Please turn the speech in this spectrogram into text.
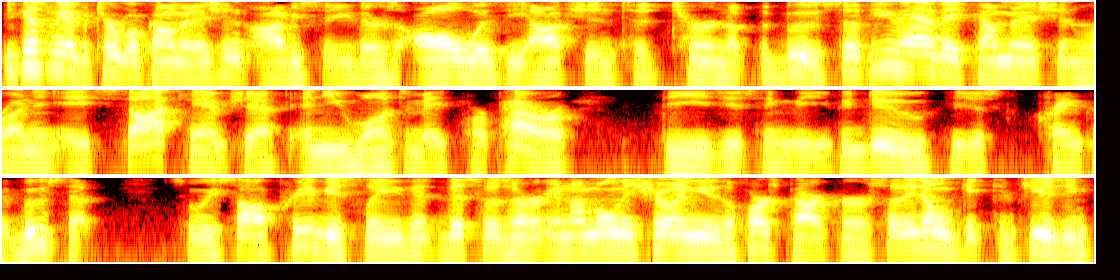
Because we have a turbo combination, obviously there's always the option to turn up the boost. So if you have a combination running a stock camshaft and you want to make more power, the easiest thing that you can do is just crank the boost up. So we saw previously that this was our, and I'm only showing you the horsepower curve so they don't get confusing.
